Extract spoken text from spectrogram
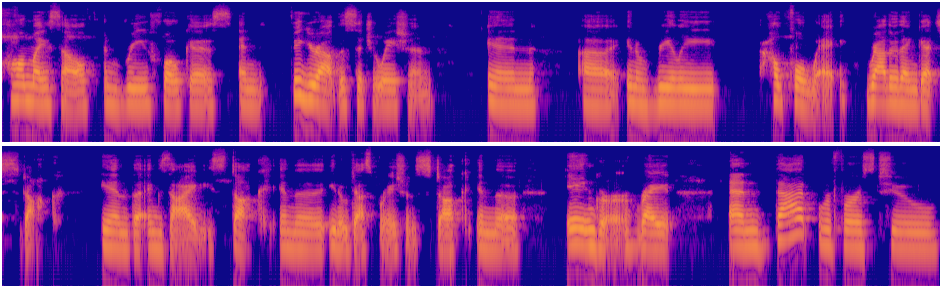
calm myself and refocus and figure out the situation in uh, in a really helpful way rather than get stuck in the anxiety, stuck in the you know desperation, stuck in the anger, right? And that refers to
